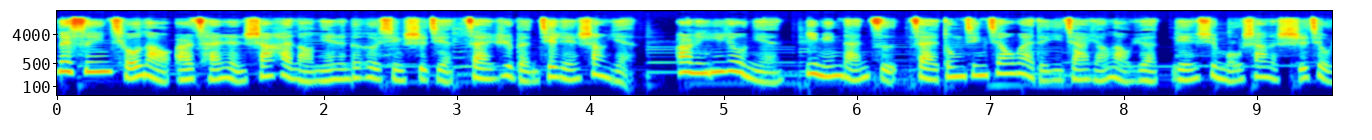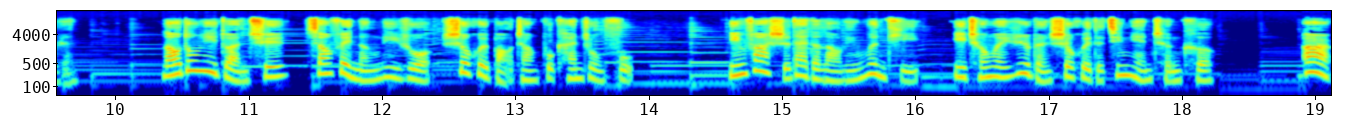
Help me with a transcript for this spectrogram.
类似因求老而残忍杀害老年人的恶性事件在日本接连上演。二零一六年，一名男子在东京郊外的一家养老院连续谋杀了十九人。劳动力短缺，消费能力弱，社会保障不堪重负，银发时代的老龄问题已成为日本社会的今年沉疴。二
